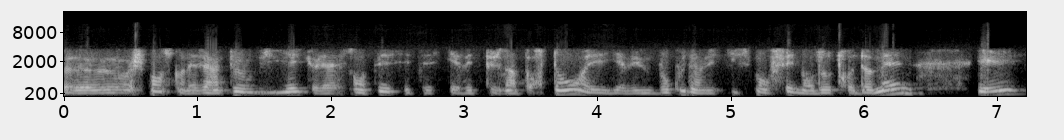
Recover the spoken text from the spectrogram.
Euh, je pense qu'on avait un peu oublié que la santé, c'était ce qui avait de plus important et il y avait eu beaucoup d'investissements faits dans d'autres domaines. Et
